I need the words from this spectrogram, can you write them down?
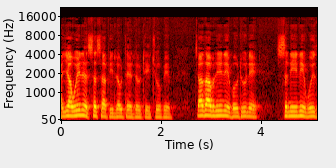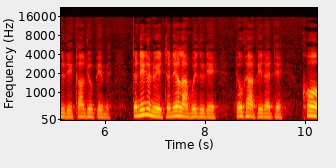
အရာဝင်းနဲ့ဆက်ဆက်ပြီးလုပ်တဲ့လုပ်တွေချိုးပြီး ဇာတာပတိနေ့ဗုဒ္ဓနေ့စနေနေ့မွေးသူတွေကောင်းကျိုးပေးမယ်တနင်္ဂနွေတနင်္လာမွေးသူတွေဒုက္ခပေးတတ်တယ်ခွန်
